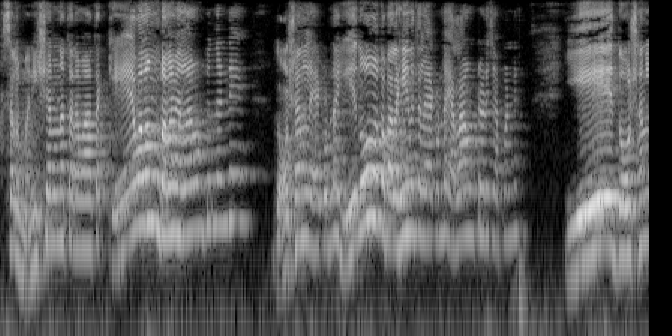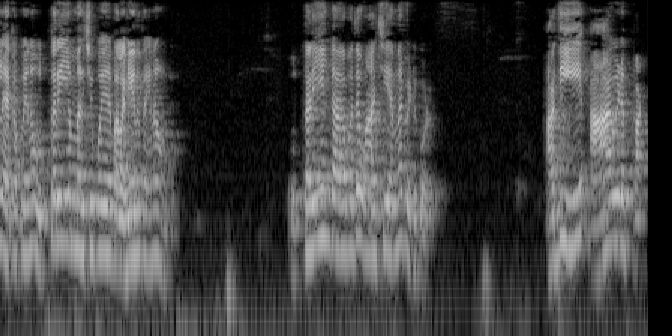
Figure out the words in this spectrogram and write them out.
అసలు మనిషి అన్న తర్వాత కేవలం బలం ఎలా ఉంటుందండి? దోషం లేకుండా ఏదో ఒక బలహీనత లేకుండా ఎలా ఉంటాడు చెప్పండి? ఏ దోషం లేకపోయినా ఉత్తరీయం మరిచిపోయే బలహీనత అయినా ఉంటుంది. ఉత్తరీయం కాకపోతే వాచి అన్నా పెట్టుకోడు. అది ఆవిడ పక్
